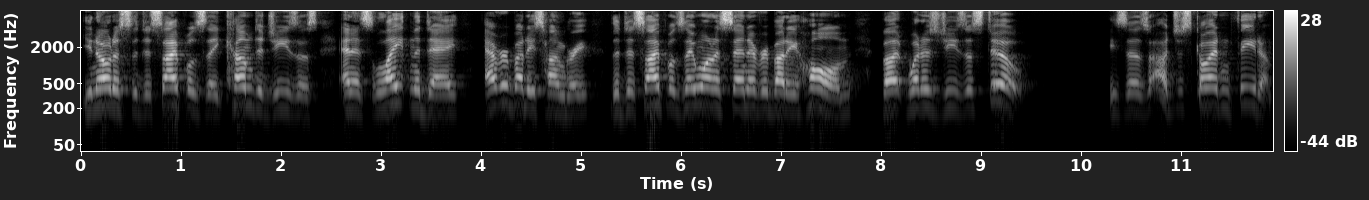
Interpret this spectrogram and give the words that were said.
You notice the disciples, they come to Jesus, and it's late in the day. Everybody's hungry. The disciples, they want to send everybody home. But what does Jesus do? He says, Oh, just go ahead and feed them.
